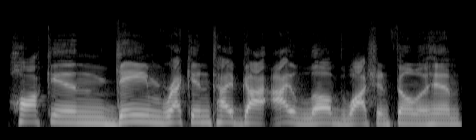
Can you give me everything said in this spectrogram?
hawking, game wrecking type guy. I loved watching film of him.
